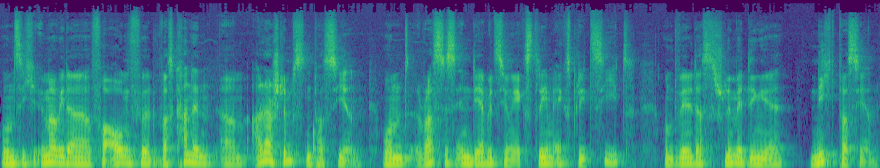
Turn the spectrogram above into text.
und sich immer wieder vor Augen führt, was kann denn am allerschlimmsten passieren? Und Rust ist in der Beziehung extrem explizit und will, dass schlimme Dinge nicht passieren.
